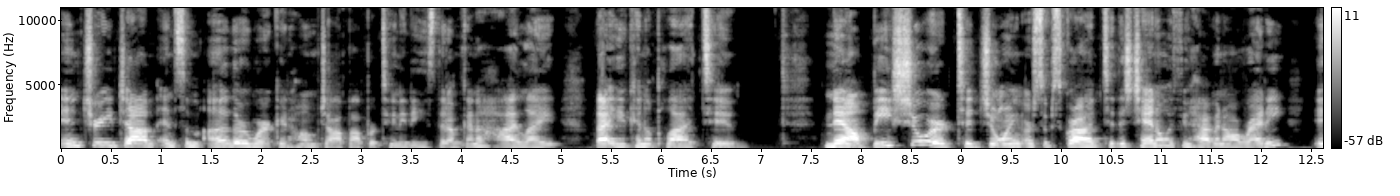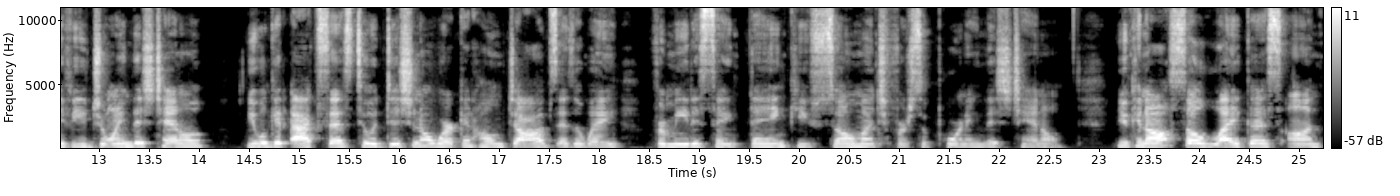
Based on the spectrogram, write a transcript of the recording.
entry job and some other work at home job opportunities that I'm going to highlight that you can apply to. Now, be sure to join or subscribe to this channel if you haven't already. If you join this channel, you will get access to additional work at home jobs as a way for me to say thank you so much for supporting this channel. You can also like us on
